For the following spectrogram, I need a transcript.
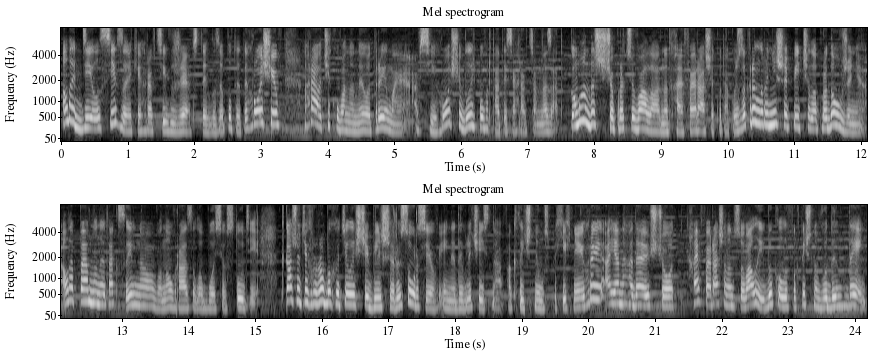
Але DLC, за яке гравці вже встигли заплатити гроші, гра очікувано не отримає, а всі гроші будуть повертатися гравцям назад. Команда, що працювала над Hi-Fi Rush, яку також закрили раніше, підчила продовження, але певно не так сильно воно вразило босів студії. Кажуть, ігророби хотіли ще більше ресурсів, і не дивлячись на фактичний успіх їхньої гри. А я нагадаю, що Hi-Fi Rush анонсували і виклали фактично в один день.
